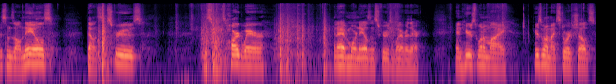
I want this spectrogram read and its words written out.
this one's all nails, that one's some screws, this one's hardware, and I have more nails and screws and whatever there. And here's one of my, here's one of my storage shelves.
